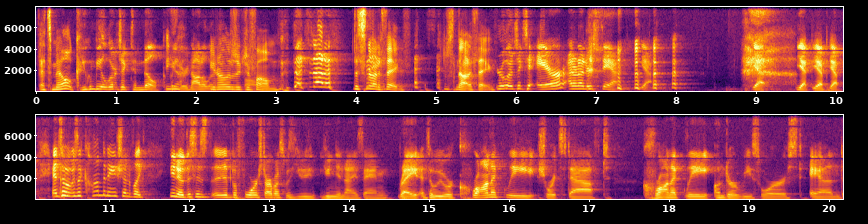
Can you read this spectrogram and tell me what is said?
That's milk. you can be allergic to milk but Yeah, you're not allergic You're not allergic to foam. that's not a That's not a thing. It's not a thing. you're allergic to air? I don't understand. Yeah. yeah. Yep, yep, yep. And so it was a combination of like, you know, this is uh, before Starbucks was unionizing, right? And so we were chronically short staffed, chronically under resourced, and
